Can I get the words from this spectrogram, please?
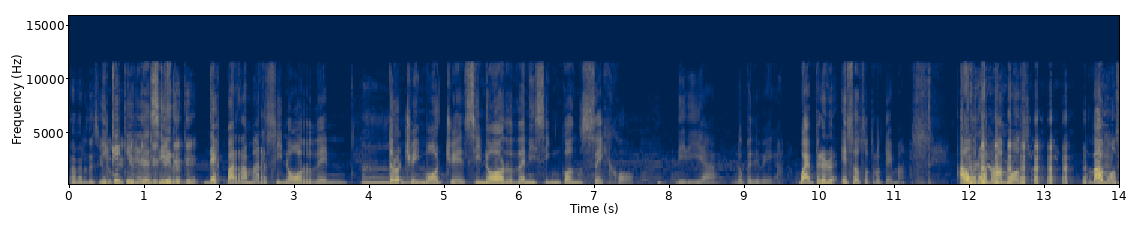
a ver, ¿Y decilo. qué quiere decir? qué, qué? Desparramar sin orden. Ah. Troche y moche, sin orden y sin consejo, diría López de Vega. Bueno, pero eso es otro tema. Ahora vamos, vamos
